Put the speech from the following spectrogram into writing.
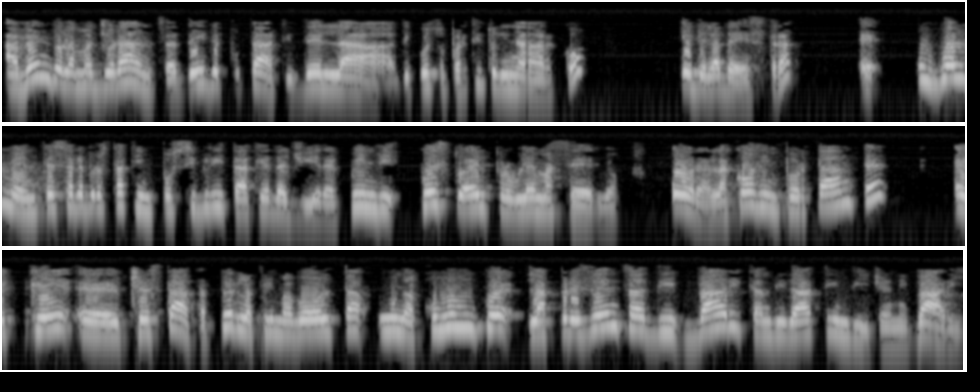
avendo la maggioranza dei deputati della, di questo partito di narco e della destra, eh, ugualmente sarebbero stati impossibilitati ad agire. Quindi questo è il problema serio. Ora, la cosa importante è che eh, c'è stata per la prima volta una comunque la presenza di vari candidati indigeni, vari.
